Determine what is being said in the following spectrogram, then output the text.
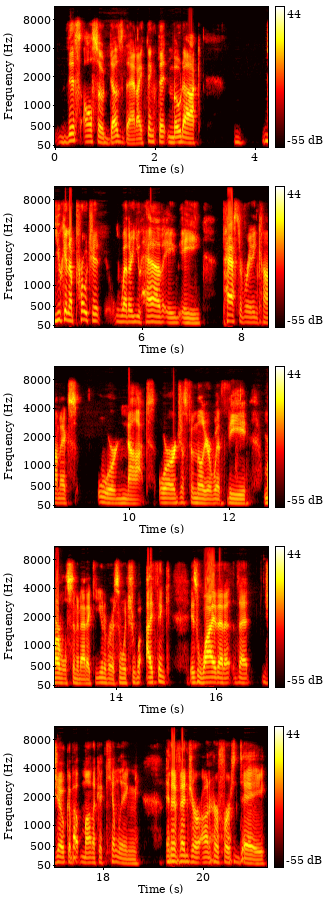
this also does that. I think that M.O.D.O.K, you can approach it whether you have a a past of reading comics or not, or are just familiar with the Marvel Cinematic Universe, and which I think is why that uh, that joke about Monica killing an Avenger on her first day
